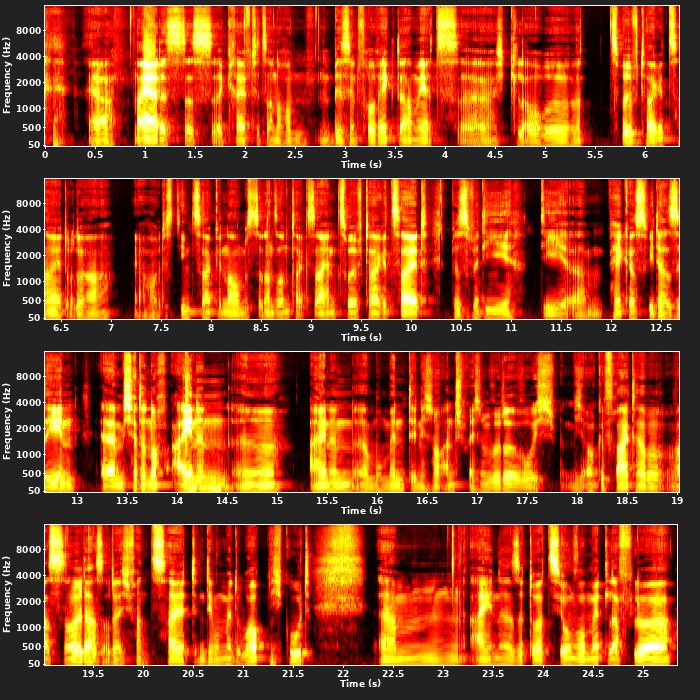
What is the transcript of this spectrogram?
ja, naja, das, das äh, greift jetzt auch noch ein, ein bisschen vorweg. Da haben wir jetzt, äh, ich glaube, zwölf Tage Zeit oder ja, heute ist Dienstag, genau, müsste dann Sonntag sein, zwölf Tage Zeit, bis wir die, die ähm, Packers wieder sehen. Ähm, ich hatte noch einen, äh, einen äh, Moment, den ich noch ansprechen würde, wo ich mich auch gefragt habe, was soll das? Oder ich fand es halt in dem Moment überhaupt nicht gut. Ähm, eine Situation, wo Matt LaFleur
